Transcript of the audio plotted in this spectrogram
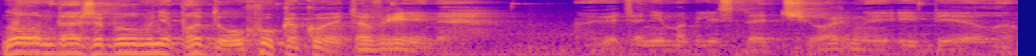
Но он даже был мне по духу какое-то время. А ведь они могли стать черным и белым.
